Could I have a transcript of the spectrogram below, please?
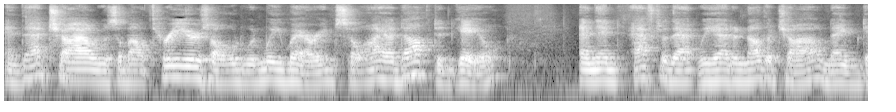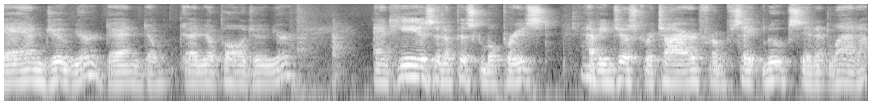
And that child was about three years old when we married, so I adopted Gail. And then after that, we had another child named Dan Jr., Dan, Daniel Paul Jr., and he is an Episcopal priest, having just retired from St. Luke's in Atlanta.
